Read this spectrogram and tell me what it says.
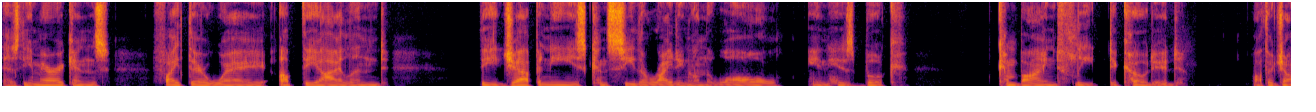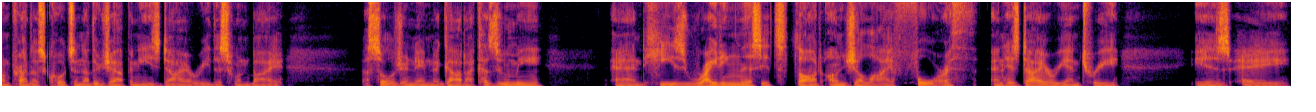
As the Americans fight their way up the island, the Japanese can see the writing on the wall in his book, Combined Fleet Decoded. Author John Prados quotes another Japanese diary, this one by a soldier named Nagata Kazumi and he's writing this, it's thought on July 4th, and his diary entry is a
